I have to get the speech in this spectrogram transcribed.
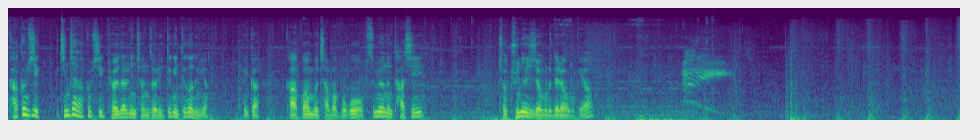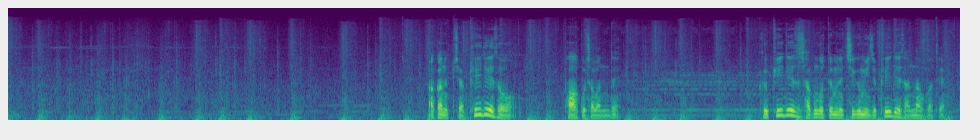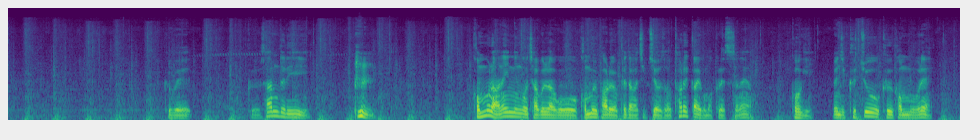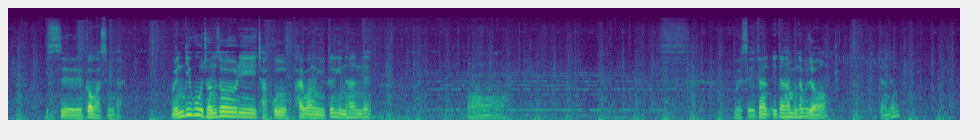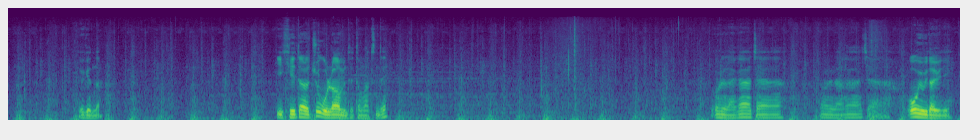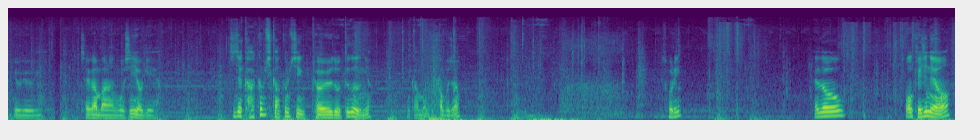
가끔씩 진짜 가끔씩 별 달린 전설이 뜨긴 뜨거든요. 그러니까 가고 한번 잡아보고 없으면은 다시 저 균열 지점으로 내려가 볼게요. 아까는 제가 필드에서 봐갖고 잡았는데 그 필드에서 잡은 것 때문에 지금 이제 필드에서 안 나올 것 같아요. 그 왜그 사람들이 건물 안에 있는 거 잡으려고 건물 바로 옆에다가 집 지어서 터렛 깔고 막 그랬었잖아요. 거기 왠지 그쪽 그 건물에 있을 것 같습니다. 웬디고 전설이 자꾸 발광이 뜨긴 하는데 어 뭐였어요? 일단 일단 한번 해보죠. 일단은 여기였나? 이길 따라 쭉 올라가면 됐던 것 같은데 올라가자 올라가자. 오 여기다 여기 여기 여기. 제가 말한 곳이 여기에요. 진짜 가끔씩 가끔씩 별도 뜨거든요? 그러니까 한번 가보죠. 소리? 헬로우 어 계시네요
